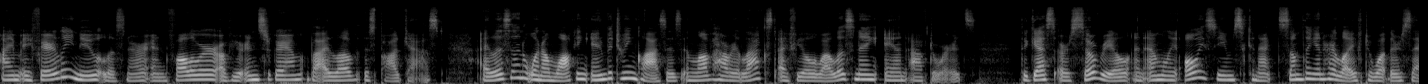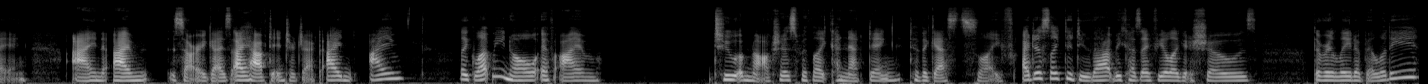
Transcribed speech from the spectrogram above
I'm a fairly new listener and follower of your Instagram, but I love this podcast. I listen when I'm walking in between classes and love how relaxed I feel while listening and afterwards. The guests are so real, and Emily always seems to connect something in her life to what they're saying. I, I'm sorry, guys. I have to interject. I, I'm like, let me know if I'm too obnoxious with like connecting to the guest's life. I just like to do that because I feel like it shows the relatability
